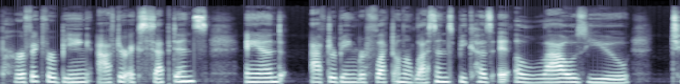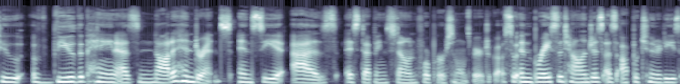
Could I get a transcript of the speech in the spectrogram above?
perfect for being after acceptance and after being reflect on the lessons because it allows you to view the pain as not a hindrance and see it as a stepping stone for personal and spiritual growth. So embrace the challenges as opportunities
